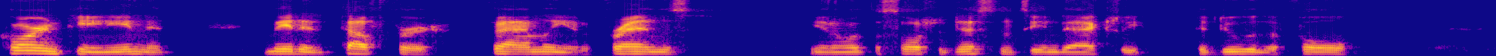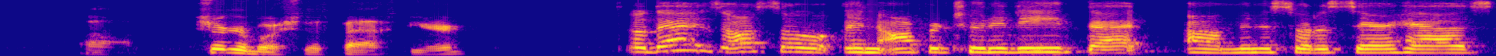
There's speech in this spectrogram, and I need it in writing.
quarantining, it made it tough for family and friends, you know, with the social distancing to actually to do the full uh, sugar bush this past year. So that is also an opportunity that um, Minnesota SARE has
